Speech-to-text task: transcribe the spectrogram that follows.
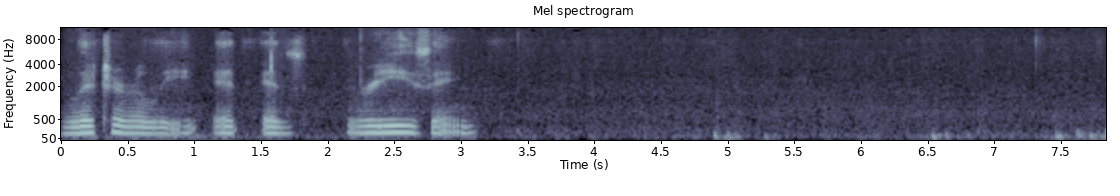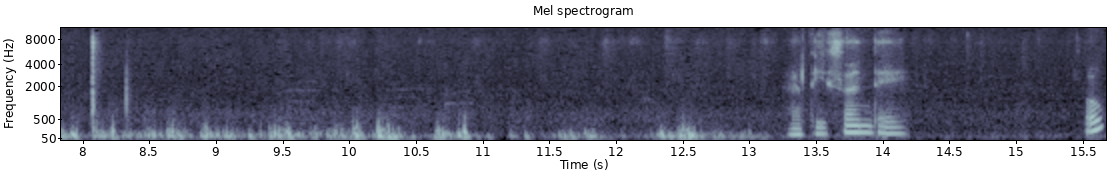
Literally, it is freezing. Happy Sunday. Oh.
